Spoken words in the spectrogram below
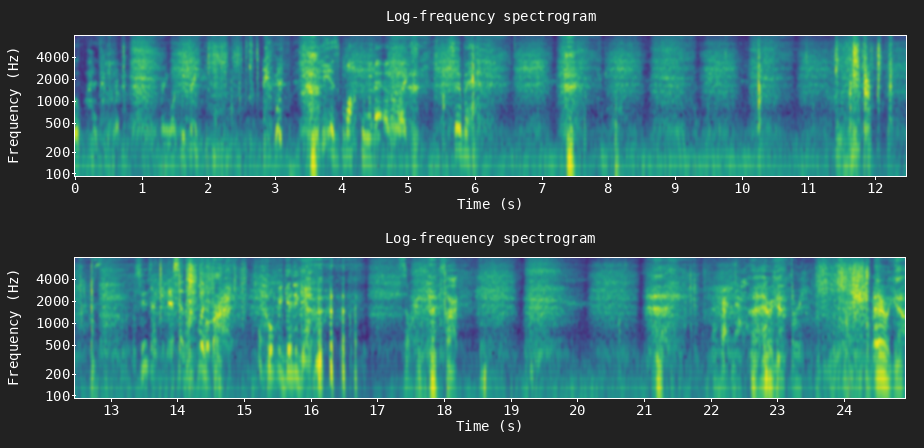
Oh, I had time to grip. Ready? One, two, three. he is blocking with that other leg so bad. As soon as I get this other foot, we'll be good to go. Sorry. Sorry. All right, now. Uh, here we go. Three. There we go.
